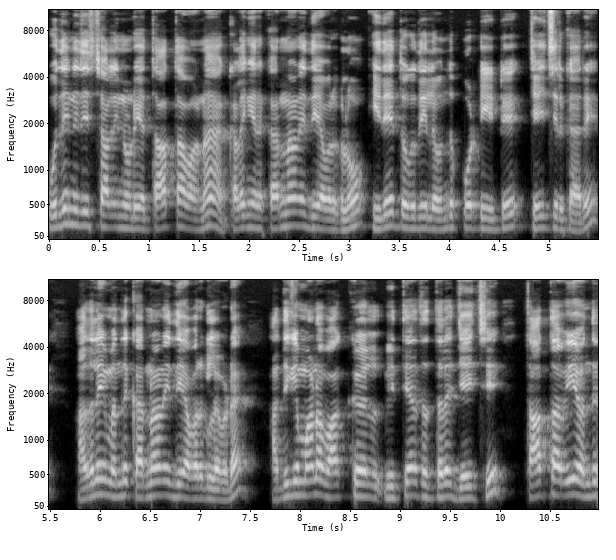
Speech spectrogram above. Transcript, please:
உதயநிதி ஸ்டாலினுடைய தாத்தாவான கலைஞர் கருணாநிதி அவர்களும் இதே தொகுதியில் வந்து போட்டியிட்டு ஜெயிச்சிருக்காரு. அதுலேயும் வந்து கருணாநிதி அவர்களை விட அதிகமான வாக்குகள் வித்தியாசத்தில் ஜெயிச்சு தாத்தாவே வந்து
